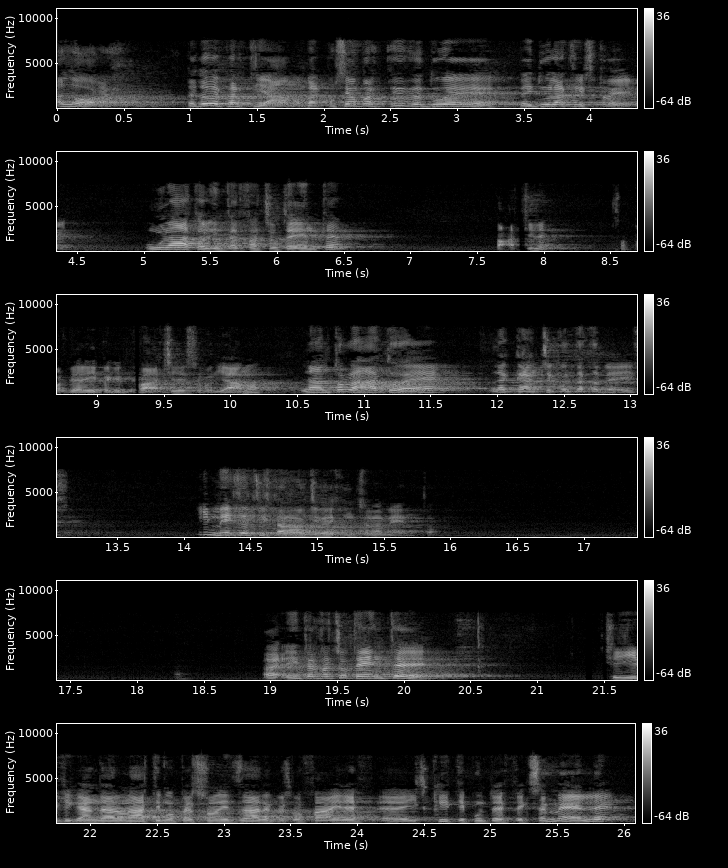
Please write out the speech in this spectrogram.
Allora, da dove partiamo? Beh, possiamo partire da due, dai due lati estremi. Un lato è l'interfaccia utente, facile, possiamo partire da lì perché è più facile se vogliamo. L'altro lato è l'aggancio col database. In mezzo ci sta la logica di funzionamento. L'interfaccia utente significa andare un attimo a personalizzare questo file eh, iscritti.fxml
